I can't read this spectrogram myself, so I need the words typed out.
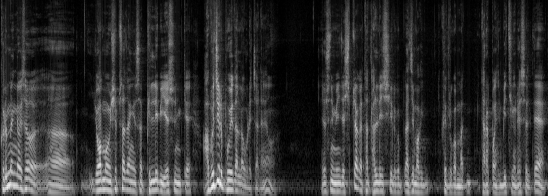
그런 맥락에서 어, 요한복음 14장에서 빌립이 예수님께 아버지를 보여달라고 그랬잖아요. 예수님이 이제 십자가 다 달리시기를 마지막 그들과 다락방에서 미팅을 했을 때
